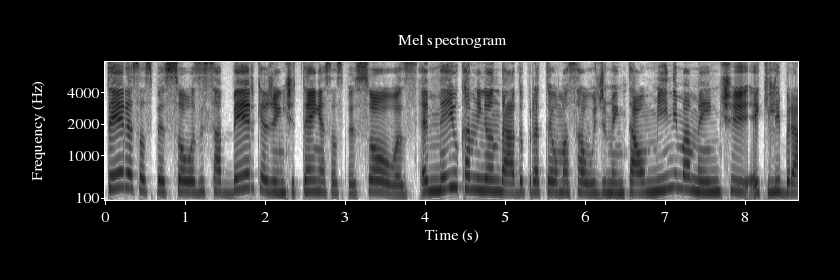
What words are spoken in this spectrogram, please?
Ter essas pessoas e saber que a gente tem essas pessoas é meio caminho andado para ter uma saúde mental minimamente equilibrada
